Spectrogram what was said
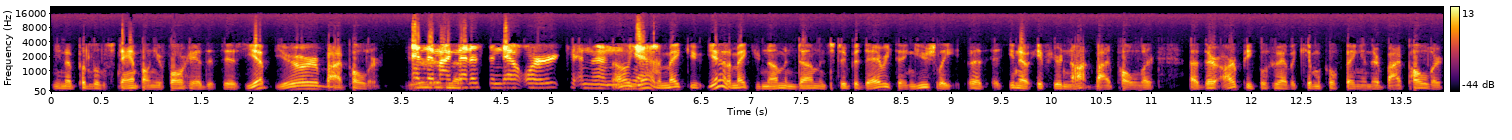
you know put a little stamp on your forehead that says, "Yep, you're bipolar." and then my nuts." medicine don't work, and then Oh yeah. yeah. to make you yeah to make you numb and dumb and stupid to everything. Usually, uh, you know, if you're not bipolar, uh, there are people who have a chemical thing and they're bipolar.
